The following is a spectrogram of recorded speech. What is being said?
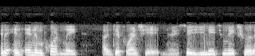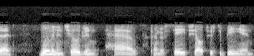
and, and, and importantly, uh, differentiate. You know, so you need to make sure that women and children have kind of safe shelters to be in,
